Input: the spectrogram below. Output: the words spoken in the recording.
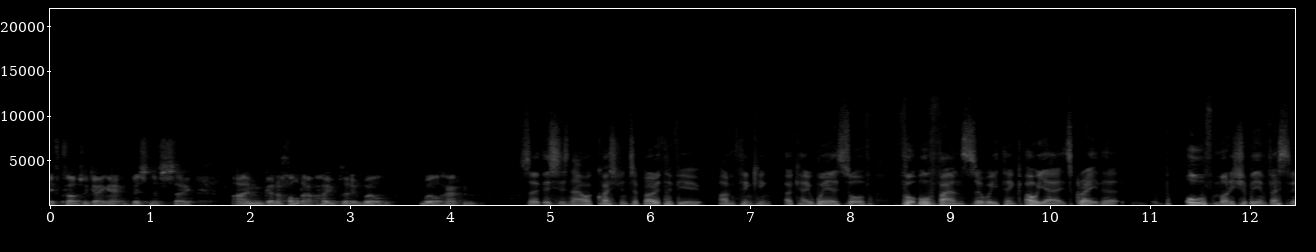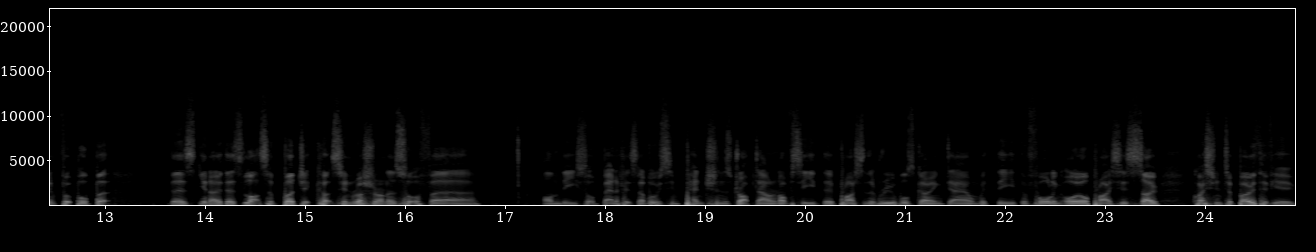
if clubs are going out of business. So I'm going to hold out hope that it will will happen. So this is now a question to both of you. I'm thinking, okay, we're sort of football fans, so we think, oh yeah, it's great that all money should be invested in football, but there's you know there's lots of budget cuts in Russia on a sort of uh, on the sort of benefits level. We've seen pensions drop down, and obviously the price of the rubles going down with the the falling oil prices. So, question to both of you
